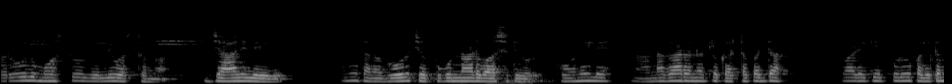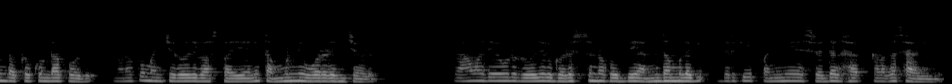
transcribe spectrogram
బరువులు మోస్తూ వెళ్ళి వస్తున్నా. జాలి లేదు అని తన గోడు చెప్పుకున్నాడు వాసుదేవుడు. పోనీలే నాన్నగారు అన్నట్లు కష్టపడ్డా వాడికి ఎప్పుడు ఫలితం దక్కకుండా పోదు. మనకు మంచి రోజులు వస్తాయి అని తమ్ముణ్ణి ఊరడించాడు. రామదేవుడు రోజులు గడుస్తున్న కొద్దీ అన్నదమ్ములకి ఇద్దరికీ పని మీద శ్రద్ధ కలగసాగింది.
